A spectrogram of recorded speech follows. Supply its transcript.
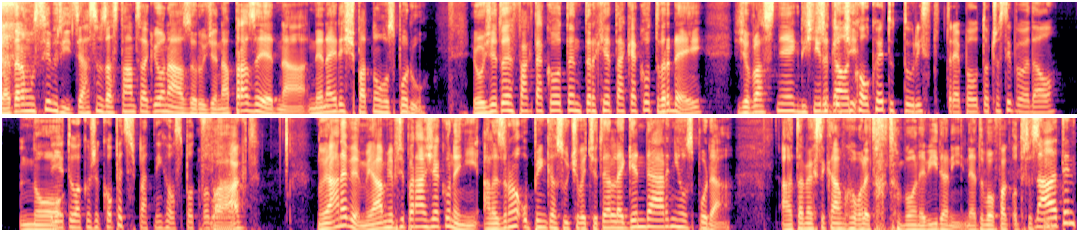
Já teda musím říct, já jsem zastánce takového názoru, že na Praze 1 nenajdeš špatnou hospodu. Jo, že to je fakt jako, ten trh je tak jako tvrdý, že vlastně, když někdo točí... ale koľko je tu turist trepov, to čo si povedal? No, je tu akože kopec špatných hospod, podľa Fakt? No já nevím, já mně připadá, že jako není, ale zrovna u Pinkasu, člověče, to je legendární hospoda. Ale tam, jak se k nám chovali, to, to bylo nevýdaný. Ne, to bylo fakt otřesný. No, ale ten,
